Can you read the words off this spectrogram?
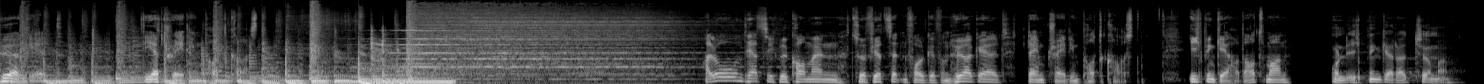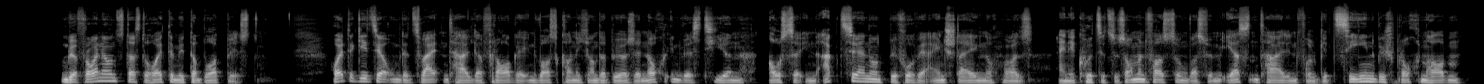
Hörgeld, der Trading Podcast. Hallo und herzlich willkommen zur 14. Folge von Hörgeld, dem Trading Podcast. Ich bin Gerhard Artmann. Und ich bin Gerhard Schirmer. Und wir freuen uns, dass du heute mit an Bord bist. Heute geht es ja um den zweiten Teil der Frage, in was kann ich an der Börse noch investieren, außer in Aktien. Und bevor wir einsteigen, nochmals eine kurze Zusammenfassung, was wir im ersten Teil in Folge 10 besprochen haben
